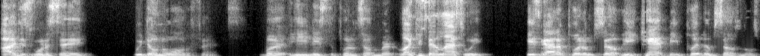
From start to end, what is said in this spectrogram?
I just want to say we don't know all the facts, but he needs to put himself better. Like you said last week, he's got to put himself. He can't be putting himself in those.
